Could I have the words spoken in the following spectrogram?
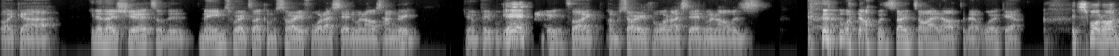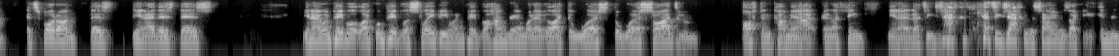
Like uh, you know those shirts or the memes where it's like, "I'm sorry for what I said when I was hungry." You know, people get Yeah. angry. It's like, "I'm sorry for what I said when I was when I was so tired after that workout." It's spot on. It's spot on. There's, you know, there's, there's, you know, when people like when people are sleepy, when people are hungry and whatever, like the worst, the worst sides of them often come out. And I think, you know, that's exactly that's exactly the same as like in the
